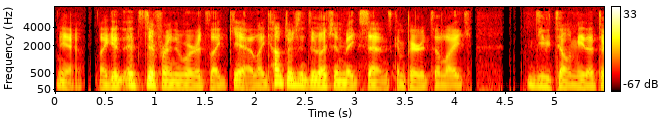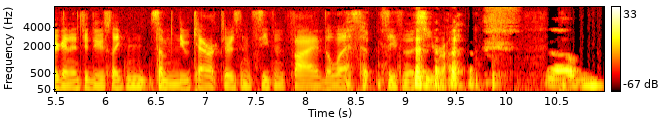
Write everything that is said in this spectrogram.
Yeah, like it, it's different where it's like yeah, like Hunter's introduction makes sense compared to like you telling me that they're gonna introduce like n- some new characters in season five, the last season of She-Ra. Um,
